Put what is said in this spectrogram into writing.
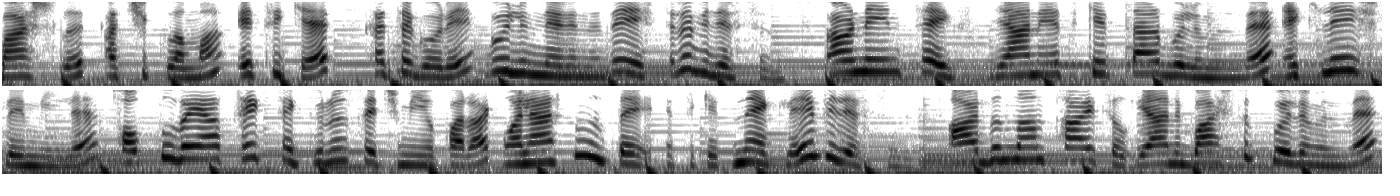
başlık, açıklama, etiket, kategori bölümlerini değiştirebilirsiniz. Örneğin text yani etiketler bölümünde ekle işlemiyle toplu veya tek tek ürün seçimi yaparak Valentine's Day etiketini ekleyebilirsiniz. Ardından title yani başlık bölümünde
